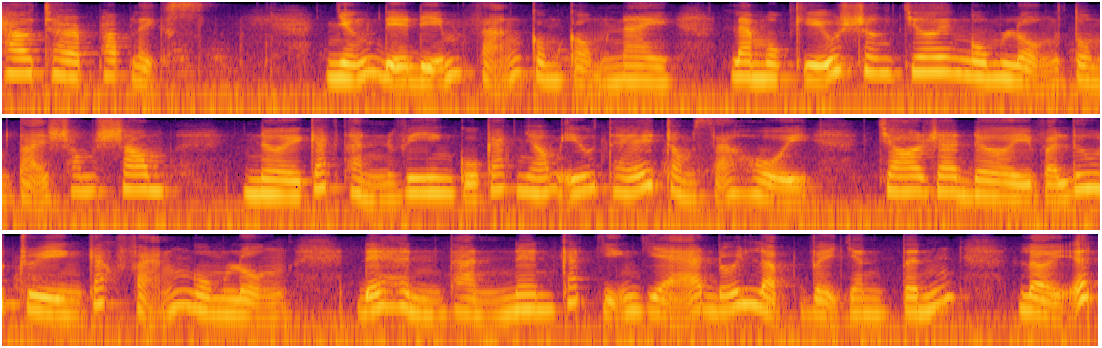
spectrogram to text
counter publics. Những địa điểm phản công cộng này là một kiểu sân chơi ngôn luận tồn tại song song, nơi các thành viên của các nhóm yếu thế trong xã hội cho ra đời và lưu truyền các phản ngôn luận để hình thành nên cách diễn giả đối lập về danh tính, lợi ích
